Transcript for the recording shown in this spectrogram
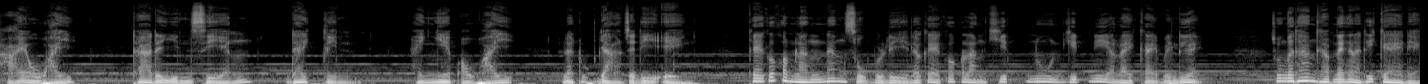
ท้ายเอาไว้ ถ้าได้ยินเสียง ได้กลิ่น ให้เงียบเอาไว้ และทุกอย่างจะดีเอง แกก็กำลังนั่งสูบบุหรี่ แล้วแกก็กำลังคิดนู่นคิดนี่อะไรไกลไปเรื่อยจนกระทั่งครับในขณะที่แกเนี่ย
